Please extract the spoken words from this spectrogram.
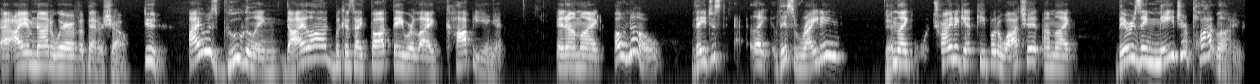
I, I am not aware of a better show, dude. I was googling dialogue because I thought they were like copying it, and I'm like, oh no, they just like this writing Yeah. and like trying to get people to watch it i'm like there is a major plot line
